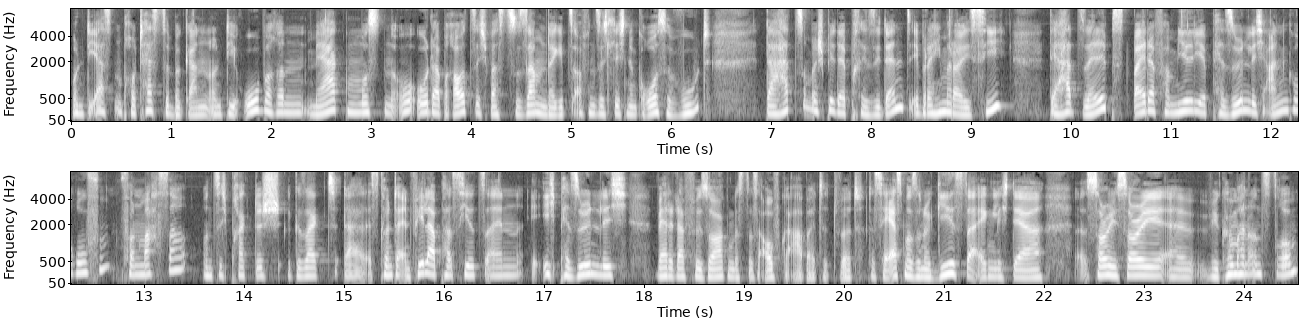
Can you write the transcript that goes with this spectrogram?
und die ersten Proteste begannen und die Oberen merken mussten, oh, oh, da braut sich was zusammen, da gibt es offensichtlich eine große Wut. Da hat zum Beispiel der Präsident Ibrahim Raisi der hat selbst bei der Familie persönlich angerufen von Machsa und sich praktisch gesagt, da, es könnte ein Fehler passiert sein. Ich persönlich werde dafür sorgen, dass das aufgearbeitet wird. Das ist ja erstmal so eine Geste eigentlich der, äh, sorry, sorry, äh, wir kümmern uns drum.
